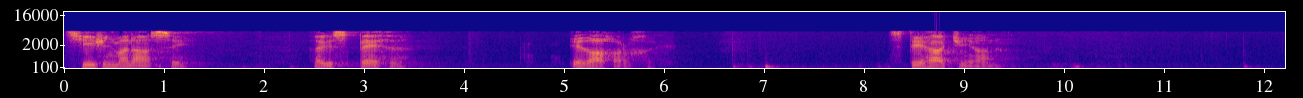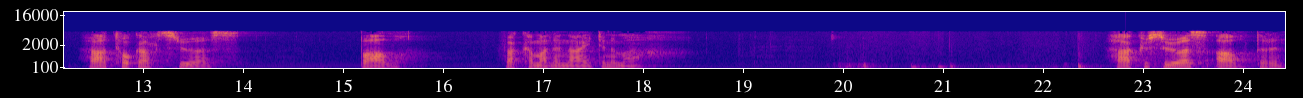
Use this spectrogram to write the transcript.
Siesin manasi, agus bethe idd ahorchach. Steha tian, ha tokar suas, bal, fa kaman hanaiten amach. ha kusuas alteren.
